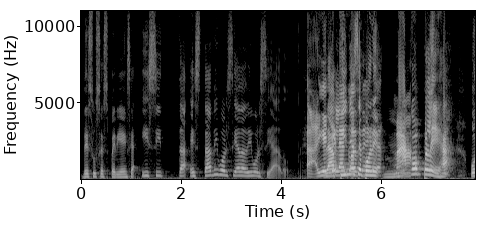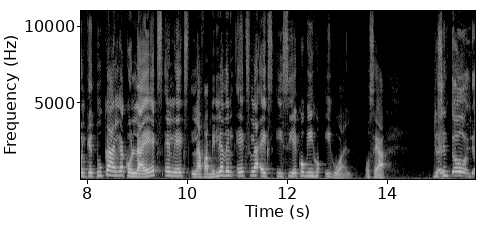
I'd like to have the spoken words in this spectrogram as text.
de sus experiencias. Y si está divorciada, divorciado. La piña se pone era- más compleja porque tú cargas con la ex, el ex, la familia del ex, la ex, y si es con hijo, igual. O sea, yo siento... Yo,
